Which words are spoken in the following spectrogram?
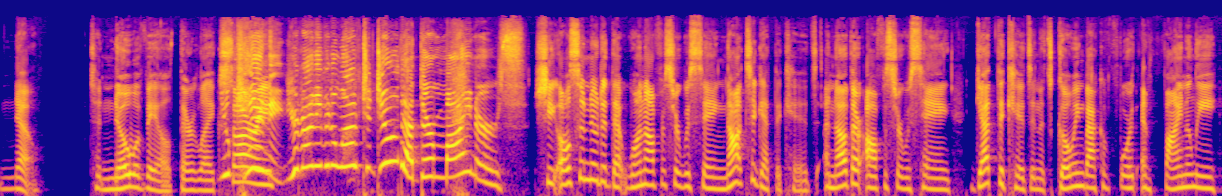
No. To no avail. They're like, You sorry. can't. You're not even allowed to do that. They're minors. She also noted that one officer was saying not to get the kids, another officer was saying get the kids, and it's going back and forth. And finally,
